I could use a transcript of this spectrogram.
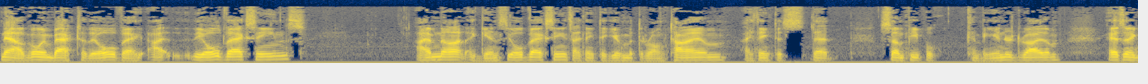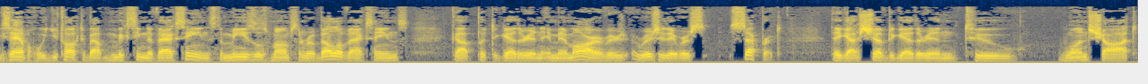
now, going back to the old vac- I, the old vaccines, I'm not against the old vaccines. I think they give them at the wrong time. I think that that some people can be injured by them. As an example, you talked about mixing the vaccines. The measles, mumps, and rubella vaccines got put together in MMR. Originally, they were separate. They got shoved together into one shot,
